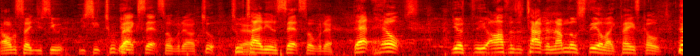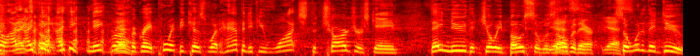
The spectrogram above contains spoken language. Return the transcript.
All of a sudden, you see you see two Yeah. back sets over there, two two Yeah. tight end sets over there. That helps your the offensive tackle. And I'm no Steele, like thanks, coach. No, I, I Thanks, think. I think Nate brought up a great point because what happened if you watch the Chargers game, they knew that Joey Bosa was Yes, over there. yes. So what did they do?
